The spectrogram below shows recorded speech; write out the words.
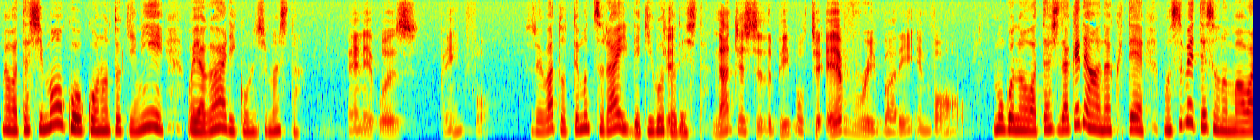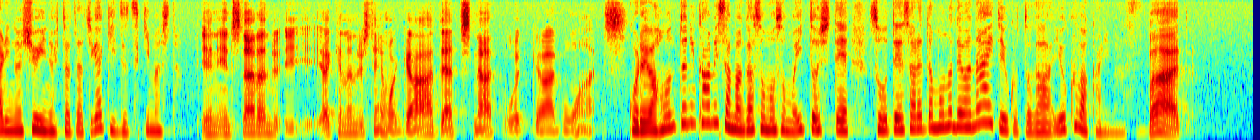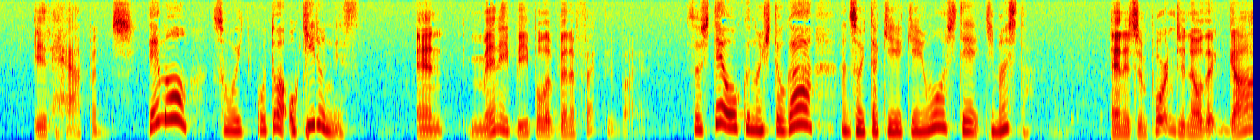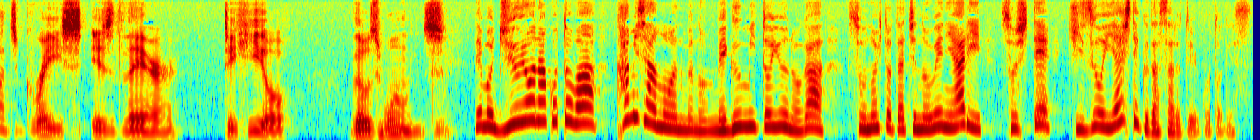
まあ私も高校の時に親が離婚しました.それはとっても辛い出来事でした.もうこの私だけではなくてもうすべてその周りの周囲の人たちが傷つきました.これは本当に神様がそもそも意図して想定されたものではないということがよくわかります.でもそういうことは起きるんです And そして多くの人がそういった経験をしてきました。でも重要なことは神様の恵みというのがその人たちの上にありそして傷を癒してくださるということです。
